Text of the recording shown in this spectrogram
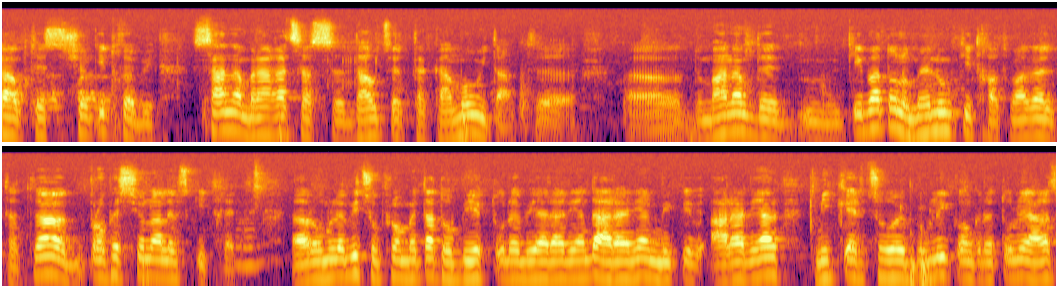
გაქვთ ეს შეკითხვები. სანამ რაღაცას დავწერთ და გამოვიტანთ მანამდე კი ბატონო მე ნუ მკითხავთ მაგალითად და პროფესიონალებს კითხეთ. რომლებიც უფრო მეტად ობიექტურები არ არიან და არ არიან არ არიან მიკერძოებული კონკრეტული რაღაც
